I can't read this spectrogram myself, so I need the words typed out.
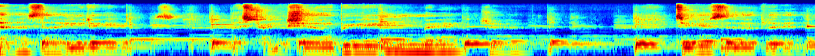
As thy days, thy strength shall be in measure. Tis the pledge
